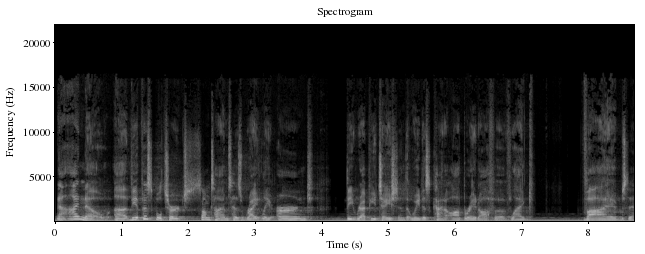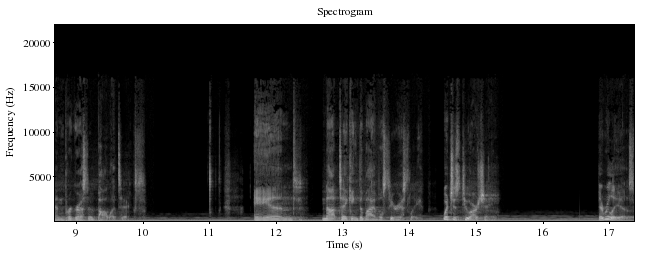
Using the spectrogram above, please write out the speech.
Now, I know uh, the Episcopal Church sometimes has rightly earned the reputation that we just kind of operate off of like vibes and progressive politics. And not taking the Bible seriously, which is to our shame. It really is.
